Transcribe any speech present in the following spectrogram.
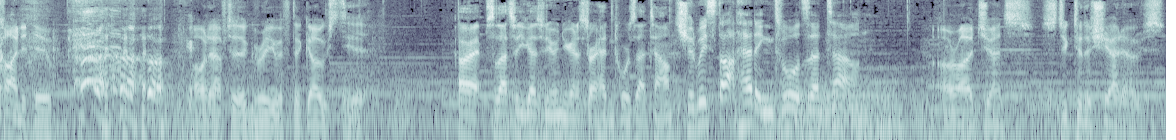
kind of do. I'd have to agree with the ghost here. All right, so that's what you guys are doing. You're going to start heading towards that town. Should we start heading towards that town? All right, gents, stick to the shadows.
